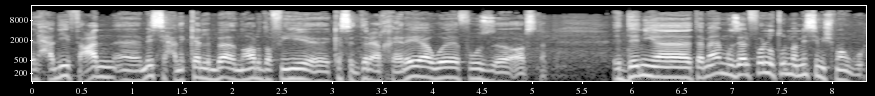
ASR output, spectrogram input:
الحديث عن آه، ميسي هنتكلم بقى النهاردة في آه، كأس الدرع الخيرية وفوز أرسنال. الدنيا تمام وزي الفل طول ما ميسي مش موجود.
